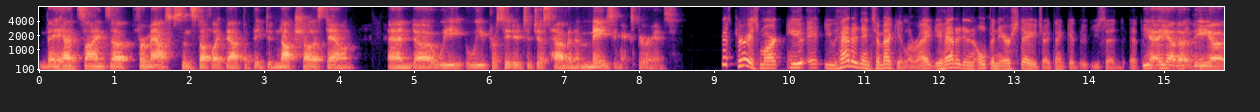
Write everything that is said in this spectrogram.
they had signs up for masks and stuff like that, but they did not shut us down and uh, we we proceeded to just have an amazing experience. Just curious, Mark. You you had it in Temecula, right? You had it in an open air stage. I think it, you said. yeah, yeah. The the uh,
